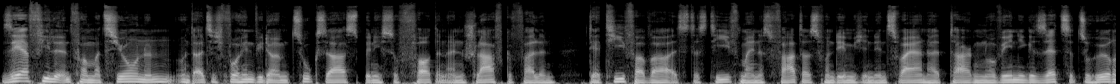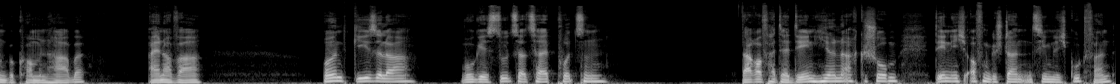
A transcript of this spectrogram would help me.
Sehr viele Informationen, und als ich vorhin wieder im Zug saß, bin ich sofort in einen Schlaf gefallen, der tiefer war als das Tief meines Vaters, von dem ich in den zweieinhalb Tagen nur wenige Sätze zu hören bekommen habe. Einer war Und Gisela, wo gehst du zurzeit putzen? Darauf hat er den hier nachgeschoben, den ich offen gestanden ziemlich gut fand.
